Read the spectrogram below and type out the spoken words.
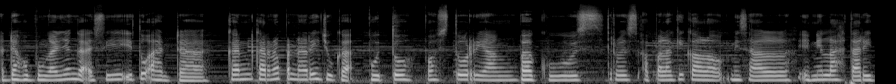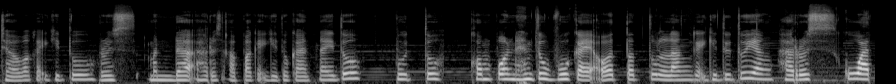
ada hubungannya nggak sih? Itu ada kan karena penari juga butuh postur yang bagus. Terus apalagi kalau misal inilah tari Jawa kayak gitu, terus mendak harus apa kayak gitu kan. Nah itu butuh komponen tubuh kayak otot, tulang kayak gitu tuh yang harus kuat.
